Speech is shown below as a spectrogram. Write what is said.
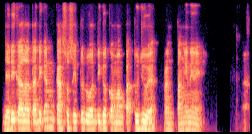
jadi kalau tadi kan kasus itu 23,47 ya rentang ini nih. Nah,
